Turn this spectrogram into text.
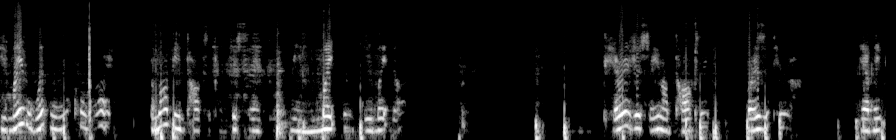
You might win, look alright. I'm not being toxic, I'm just saying we might win, we might not. Tara just saying I'm toxic? Or is it Tara? Yeah, maybe,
